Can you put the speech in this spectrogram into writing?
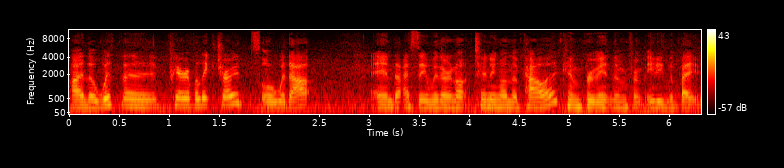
either with a pair of electrodes or without, and I see whether or not turning on the power can prevent them from eating the bait.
